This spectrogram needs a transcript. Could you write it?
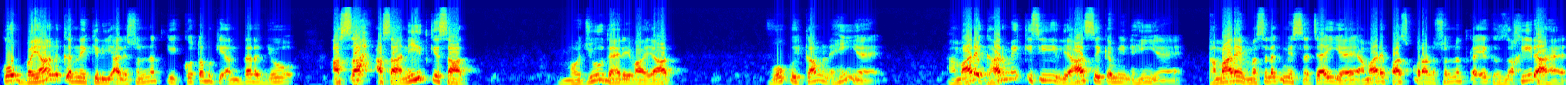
کو بیان کرنے کے لیے علیہ سنت کی کتب کے اندر جو اصح اسانید کے ساتھ موجود ہے روایات، وہ کوئی کم نہیں ہے۔ ہمارے گھر میں کسی لحاظ سے کمی نہیں ہے۔ ہمارے مسلک میں سچائی ہے۔ ہمارے پاس قرآن و سنت کا ایک ذخیرہ ہے۔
